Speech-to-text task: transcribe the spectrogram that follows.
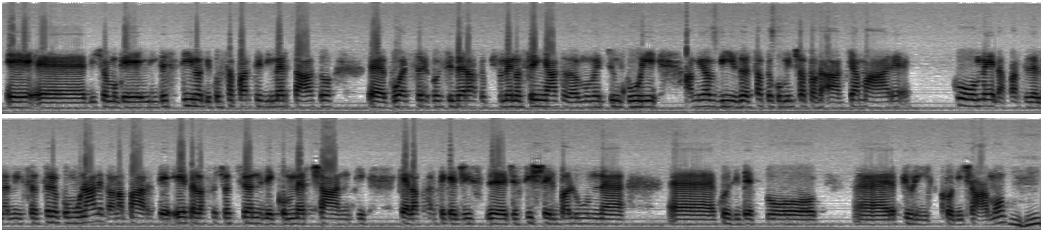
e eh, diciamo che il destino di questa parte di mercato eh, può essere considerato più o meno segnato dal momento in cui a mio avviso è stato cominciato a chiamare come da parte dell'amministrazione comunale da una parte e dall'associazione dei commercianti che è la parte che gestisce il balloon eh, cosiddetto eh, più ricco diciamo uh-huh.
